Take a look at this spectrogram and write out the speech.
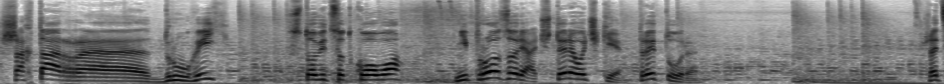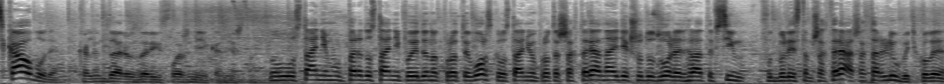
Шахтар е, другий, 100%. Дніпро Зоря, 4 очки, 3 тури. Вже цікаво буде. Календарь у Зари сложнее, конечно. Ну, у останньому, передостанній поєдинок проти Ворска, останньому проти Шахтаря, навіть якщо дозволять грати всім футболістам Шахтаря, а Шахтар любить, коли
